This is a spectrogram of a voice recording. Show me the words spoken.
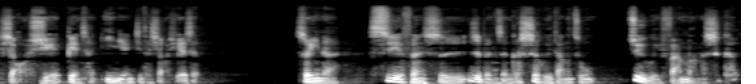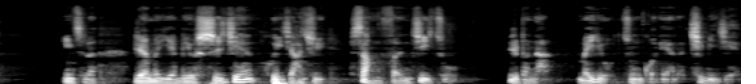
小学，变成一年级的小学生。所以呢，四月份是日本整个社会当中最为繁忙的时刻。因此呢，人们也没有时间回家去上坟祭祖。日本呢，没有中国那样的清明节。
